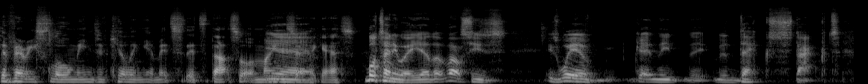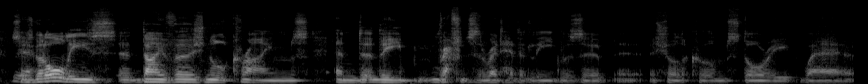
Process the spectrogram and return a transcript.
the very slow means of killing him. It's it's that sort of mindset, Yeah. I guess. But anyway, yeah, that, that's his his way of getting the, the, the deck stacked. So he's got all these uh, diversional crimes, and uh, the reference to the Red-Headed League was a, a Sherlock Holmes story where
